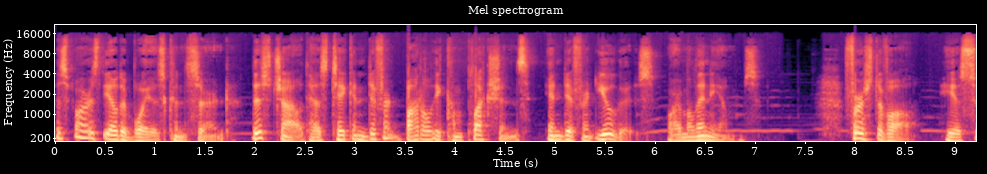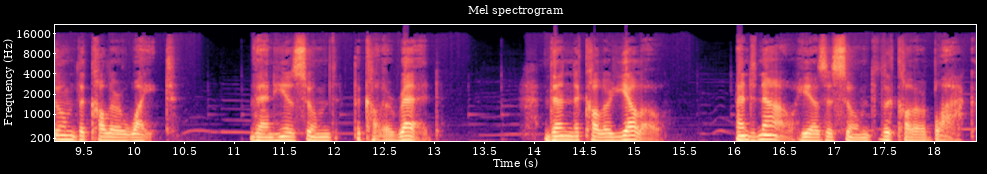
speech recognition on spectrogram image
As far as the other boy is concerned, this child has taken different bodily complexions in different yugas, or millenniums. First of all, he assumed the color white. Then he assumed the color red. Then the color yellow. And now he has assumed the color black.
